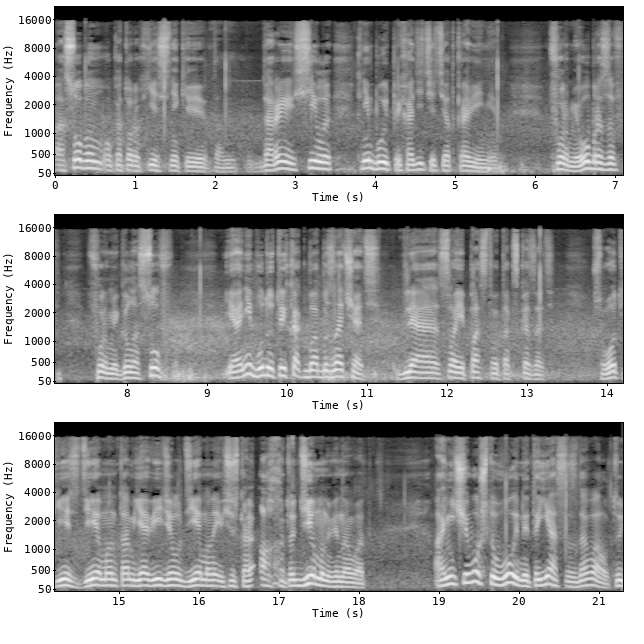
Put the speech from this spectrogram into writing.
особым, у которых есть некие там, дары, силы, к ним будут приходить эти откровения в форме образов, в форме голосов, и они будут их как бы обозначать для своей паствы, так сказать. Что вот есть демон, там я видел демона, и все сказали, ах, это демон виноват. А ничего, что войны это я создавал, то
